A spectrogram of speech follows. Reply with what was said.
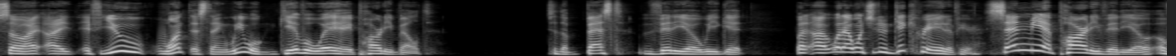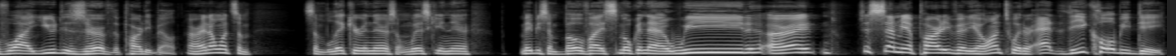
so I, I, if you want this thing, we will give away a party belt to the best video we get. But uh, what I want you to do, get creative here. Send me a party video of why you deserve the party belt. All right, I want some some liquor in there, some whiskey in there, maybe some Bovise smoking that weed. All right, just send me a party video on Twitter at the Colby D,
